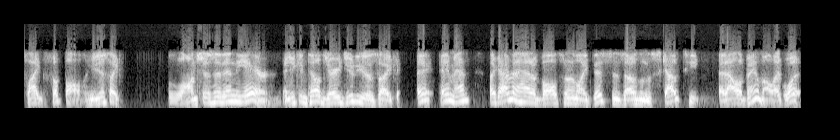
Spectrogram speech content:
flag football. He just like launches it in the air, and you can tell Jerry Jeudy was like, "Hey, hey, man! Like I haven't had a ball thrown like this since I was on the scout team at Alabama. Like what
